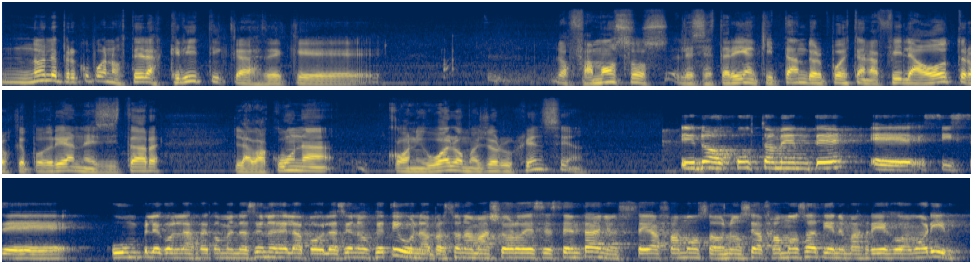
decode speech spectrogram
¿no le preocupan a usted las críticas de que los famosos les estarían quitando el puesto en la fila a otros que podrían necesitar la vacuna con igual o mayor urgencia? Y no, justamente eh, si se cumple con las recomendaciones de la población objetivo, una persona mayor de 60 años, sea famosa o no sea famosa, tiene más riesgo de morir.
